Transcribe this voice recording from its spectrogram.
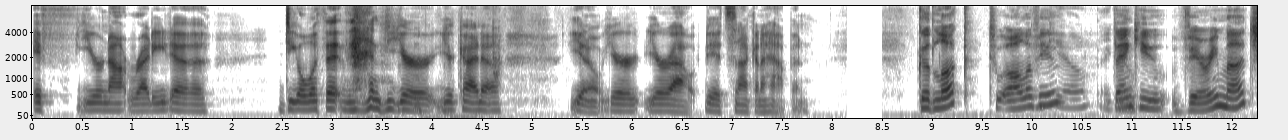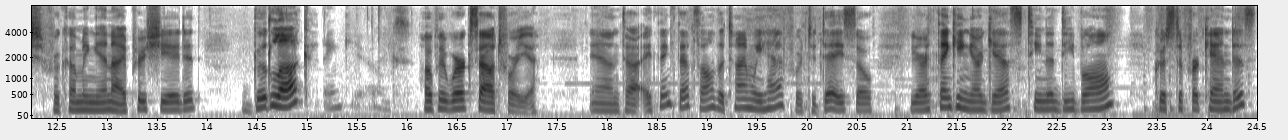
if you're not ready to deal with it, then you're you're kind of you know, you're you're out. It's not going to happen. Good luck to all of you. you. Thank Thank you very much for coming in. I appreciate it. Good luck. Thank you. Thanks. Hope it works out for you. And uh, I think that's all the time we have for today. So we are thanking our guests, Tina DeBall, Christopher Candace,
